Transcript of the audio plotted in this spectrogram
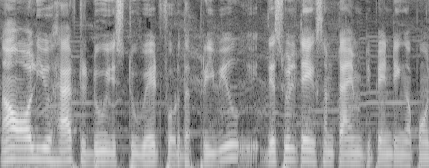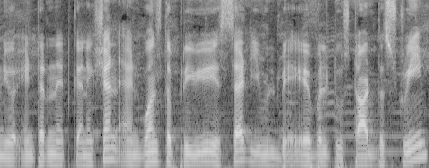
Now all you have to do is to wait for the preview. This will take some time depending upon your internet connection. And once the preview is set you will be able to start the stream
